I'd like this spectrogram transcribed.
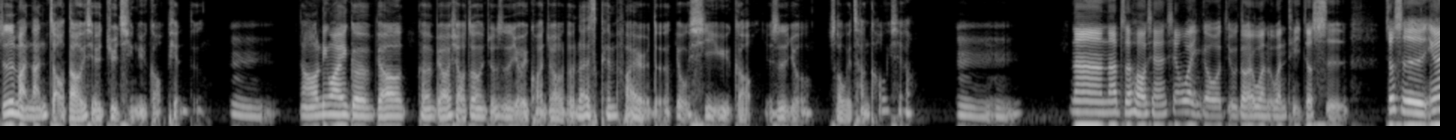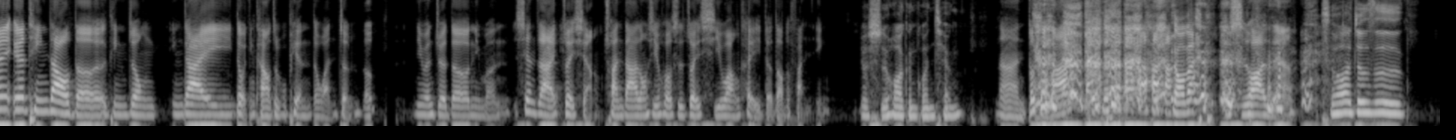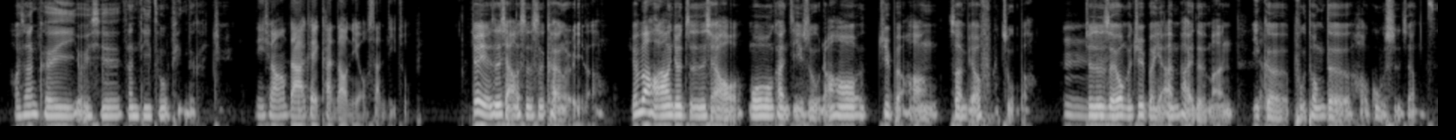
就是蛮难找到一些剧情预告片的。嗯，然后另外一个比较可能比较小众的，就是有一款叫做《Last Campfire》的游戏预告，也是有稍微参考一下。嗯嗯，那那最后先先问一个我几乎都会问的问题，就是就是因为因为听到的听众应该都已经看到这部片的完整了，你们觉得你们现在最想传达的东西，或是最希望可以得到的反应？有实话跟官腔，那你都讲吧，怎么办？实话是怎样？实话就是好像可以有一些三 D 作品的感觉，你希望大家可以看到你有三 D 作品？就也是想要试试看而已啦。原本好像就只是想要摸摸看技术，然后剧本好像算比较辅助吧。嗯，就是所以我们剧本也安排的蛮一个普通的好故事这样子，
